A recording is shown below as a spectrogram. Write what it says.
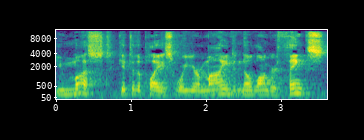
You must get to the place where your mind no longer thinks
